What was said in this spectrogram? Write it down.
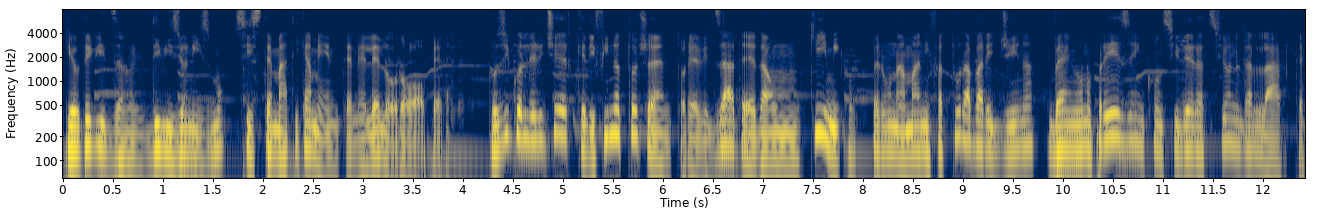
che utilizzano il divisionismo sistematicamente nelle loro opere. Così quelle ricerche di fine Ottocento realizzate da un chimico per una manifattura parigina vengono prese in considerazione dall'arte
